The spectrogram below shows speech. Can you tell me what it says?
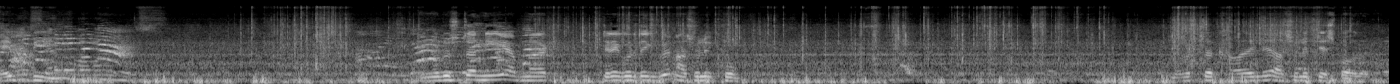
হেভি। নুডলসটা নিয়ে আপনার ট্রে করে দেখবেন, আসলে খুব। নুডলসটা খাওয়াইলে আসলে টেস্ট পাওয়া যাবে।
